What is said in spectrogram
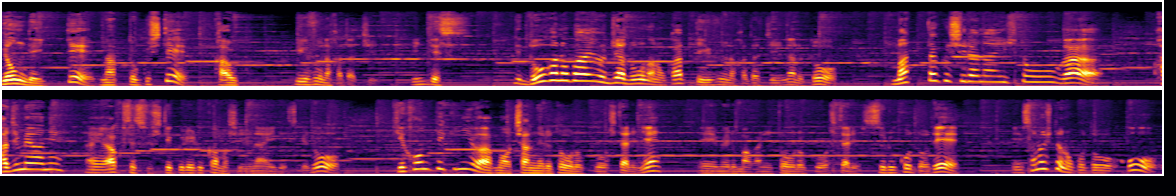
読んでいって納得して買うという風な形です。で、動画の場合はじゃあどうなのかっていう風な形になると、全く知らない人が、初めはね、アクセスしてくれるかもしれないですけど、基本的にはもうチャンネル登録をしたりね、えメルマガに登録をしたりすることで、えその人のことを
